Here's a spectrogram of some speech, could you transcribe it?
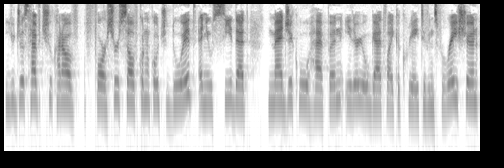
you just have to kind of force yourself, quote unquote, to do it. And you see that magic will happen. Either you'll get like a creative inspiration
